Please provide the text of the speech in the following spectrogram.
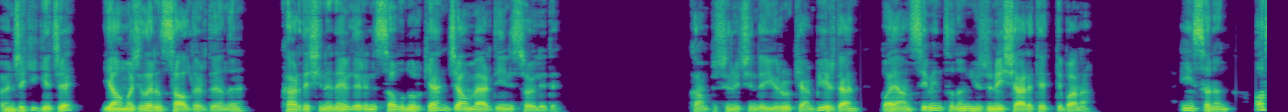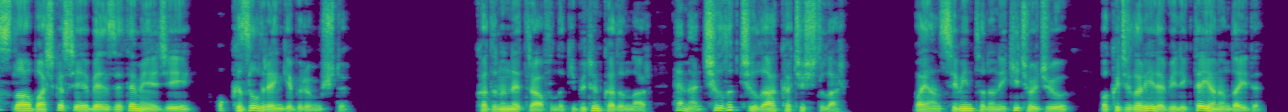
Önceki gece yağmacıların saldırdığını, kardeşinin evlerini savunurken can verdiğini söyledi. Kampüsün içinde yürürken birden Bayan Swinton'ın yüzünü işaret etti bana. İnsanın asla başka şeye benzetemeyeceği o kızıl renge bürünmüştü. Kadının etrafındaki bütün kadınlar hemen çığlık çığlığa kaçıştılar. Bayan Swinton'ın iki çocuğu bakıcılarıyla birlikte yanındaydı.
